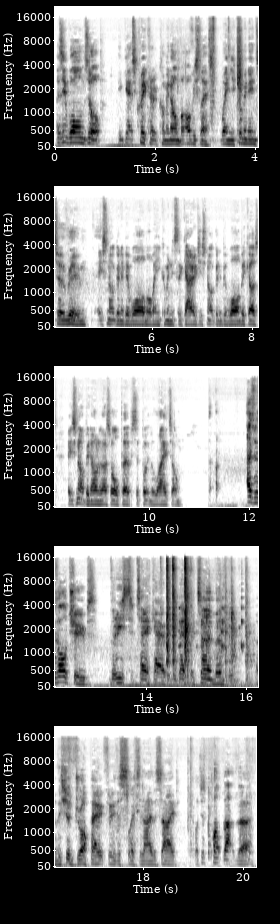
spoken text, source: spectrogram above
As it warms up, it gets quicker at coming on, but obviously when you're coming into a room, it's not going to be warm or when you come into the garage it's not going to be warm because it's not been on and that's the whole purpose of putting the light on. As with all tubes they're easy to take out, you basically turn them and they should drop out through the slit in either side. I'll just pop that there.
